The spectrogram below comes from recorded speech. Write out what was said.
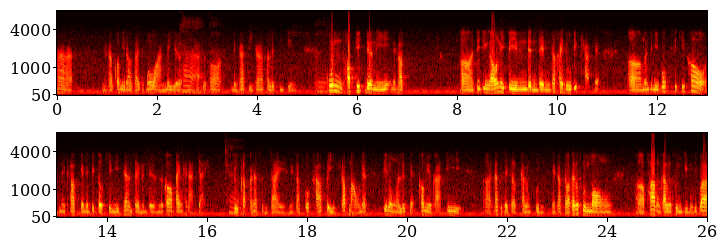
1555 นะครับ ก็มีดาวไซด์จากเมื่อวานไม่เยอะนะครับ แล้วก็ 1545 ถ้าลึกจริงอืมๆหุ้นท็อปพิกเดือนนี้นะครับเอ่อ จริงๆ แล้วในทีมเด่นๆ ถ้าใครดู Big Cap เนี่ยเอ่อมันจะมีพวกซิคิคอลนะครับยังเป็นปิโตรเคมีที่น่าสนใจเหมือนเดิม แล้วก็แบงก์ขนาดใหญ่ค่ะดูกลับมาน่าสนใจนะครับ พวกค้าปลีกรับเหมาเนี่ยที่ลงมาลึกเนี่ยก็มีโอกาสที่เอ่อน่าสนใจสำหรับการลงทุนนะครับ แต่ว่าถ้านักลงทุนมองเออภาพของการลงทุนจริงผมคิดว่า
